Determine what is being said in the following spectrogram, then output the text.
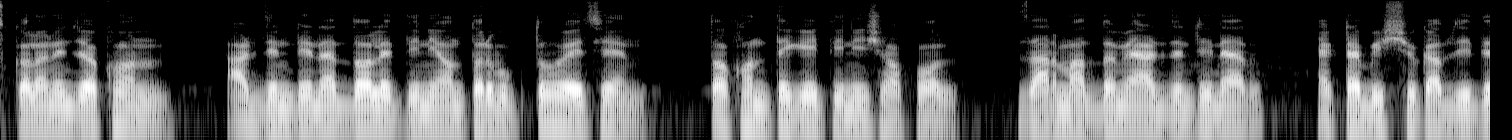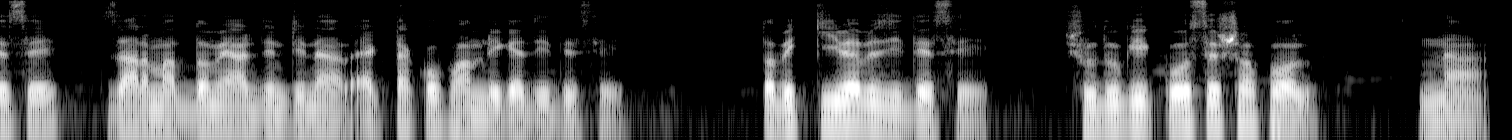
স্কলনি যখন আর্জেন্টিনার দলে তিনি অন্তর্ভুক্ত হয়েছেন, তখন থেকেই তিনি সফল। যার মাধ্যমে আর্জেন্টিনার একটা বিশ্বকাপ জিতেছে, যার মাধ্যমে আর্জেন্টিনার একটা কোপা আমেরিকা জিতেছে। তবে কীভাবে জিতেছে? শুধু কি কোচের সফল? না।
